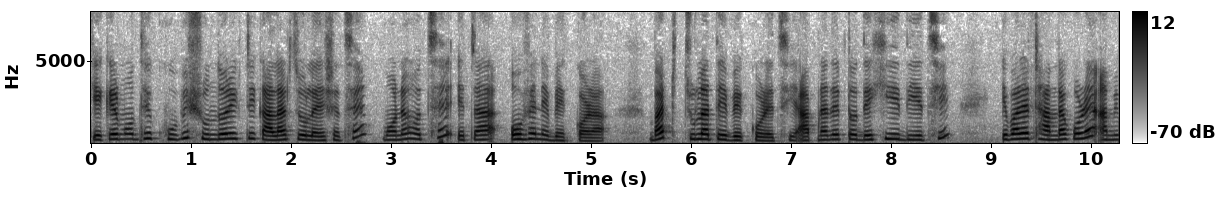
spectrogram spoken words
কেকের মধ্যে খুবই সুন্দর একটি কালার চলে এসেছে। মনে হচ্ছে এটা ওভেনে বেক করা বাট চুলাতে বেক করেছি। আপনাদের তো দেখিয়ে দিয়েছি। এবারে ঠান্ডা করে আমি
